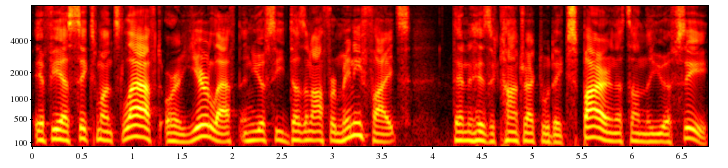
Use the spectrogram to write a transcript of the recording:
if he has six months left or a year left and UFC doesn't offer many fights, then his contract would expire, and that's on the UFC.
